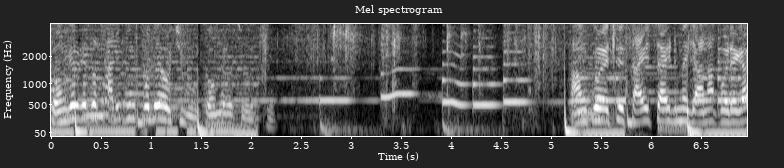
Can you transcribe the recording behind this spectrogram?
टोंगेर के तो साड़ी पूरी बोले अच्छी टोंगेर अच्छी अच्छी हमको ऐसे साइड साइड में जाना पड़ेगा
